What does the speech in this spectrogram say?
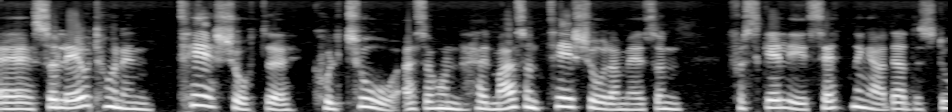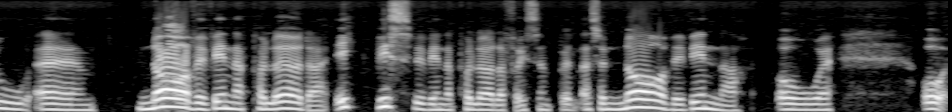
øh, så lavede hun en t-skjorte kultur. Altså hun havde meget sådan t-skjorter med sådan forskellige sætninger, der det stod, øh, når vi vinder på lørdag, ikke hvis vi vinder på lørdag for eksempel, altså når vi vinder, og, øh, og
